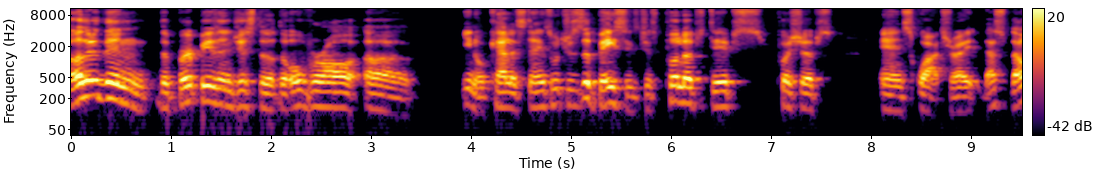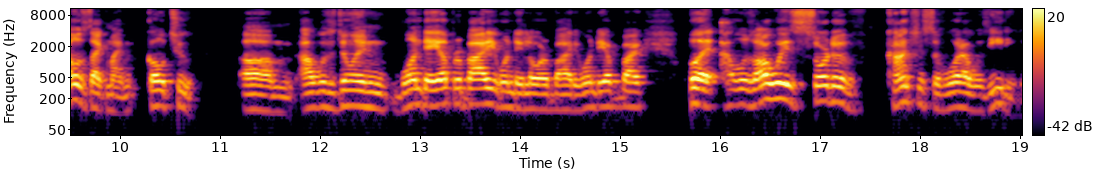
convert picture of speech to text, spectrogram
other than the burpees and just the the overall, uh, you know, calisthenics, which is the basics, just pull ups, dips, push ups, and squats. Right. That's that was like my go to. Um, I was doing one day upper body, one day lower body, one day upper body, but I was always sort of conscious of what I was eating,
